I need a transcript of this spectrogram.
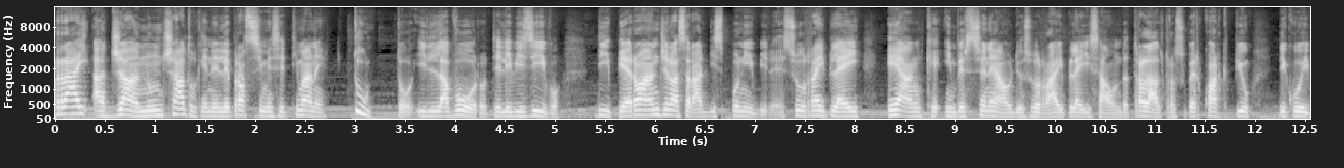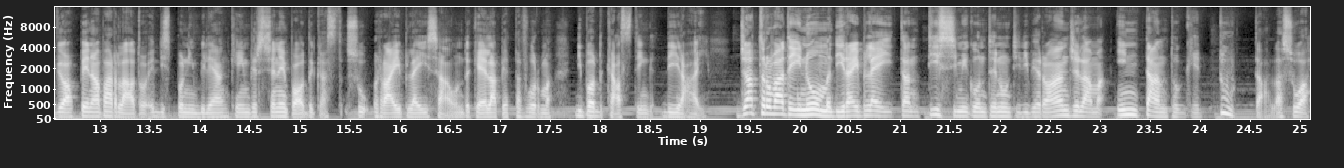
Rai ha già annunciato che nelle prossime settimane tutto il lavoro televisivo di Piero Angela sarà disponibile su Rai Play e anche in versione audio su Rai Play Sound. Tra l'altro Super Quark Più, di cui vi ho appena parlato, è disponibile anche in versione podcast su Rai Play Sound, che è la piattaforma di podcasting di Rai. Già trovate in home di Rai Play tantissimi contenuti di Piero Angela, ma intanto che tutta la sua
